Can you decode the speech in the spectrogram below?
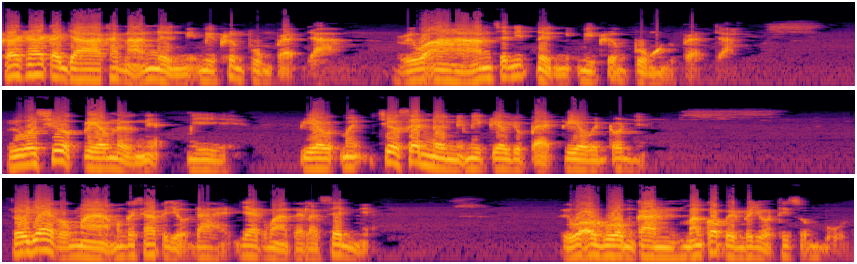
คล้ายๆกับยาขนาดหนึ่งนี่มีเครื่องปรุงแปดอย่าง หรือว่าอาหารชนิดหนึ่งมีเครื่องปรุงอยู่แปดอย่าง หรือว่าเชือกเกลียวหนึ่งเนี่ย มีเกลียวไม่เชือกเส้นหนึ่งเนี่ยมีเกลียวอยู่แปดเกลียวเป็นต้นเนี่ย เราแยกออกมามันก็ใช้ประโยชน์ได้ แยกออกมาแต่ละเส้นเนี่ย หรือว่าเอารวมกันมันก็เป็นประโยชน์ที่สมบูรณ์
